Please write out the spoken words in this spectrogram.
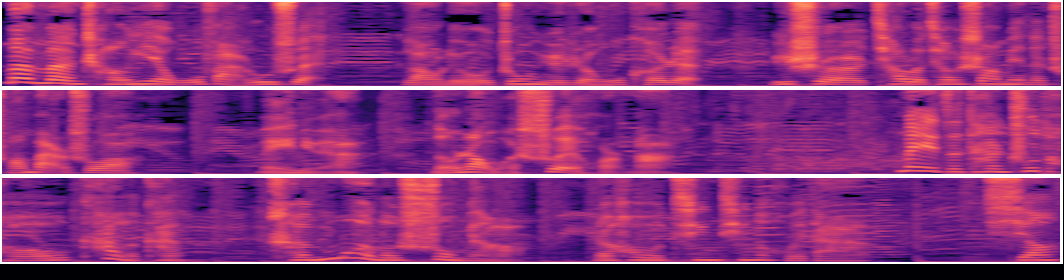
漫漫长夜无法入睡。老刘终于忍无可忍，于是敲了敲上面的床板，说：“美女，能让我睡会儿吗？”妹子探出头看了看，沉默了数秒，然后轻轻的回答：“行，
